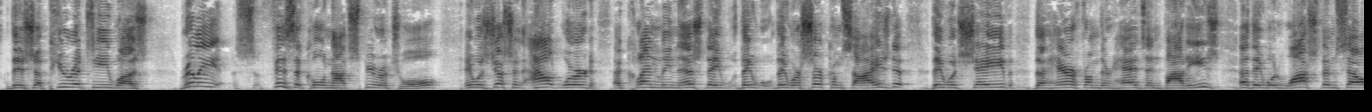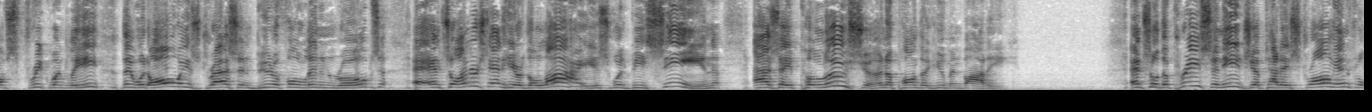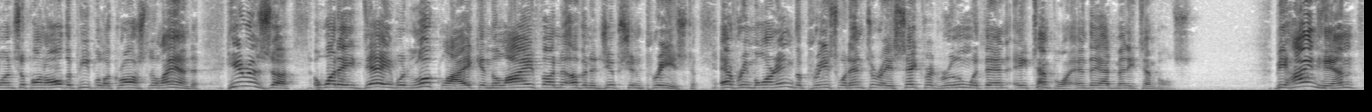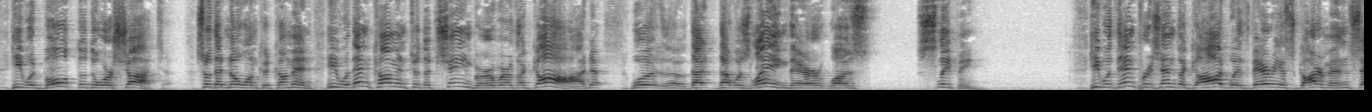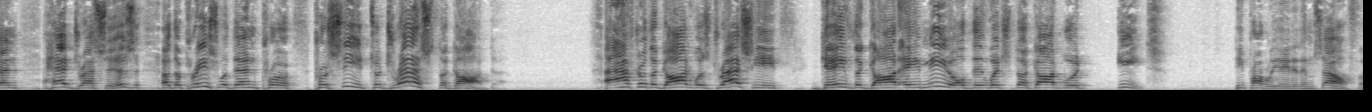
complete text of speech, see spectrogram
this uh, purity was really physical, not spiritual. It was just an outward uh, cleanliness. They, they, they were circumcised. They would shave the hair from their heads and bodies. Uh, they would wash themselves frequently. They would always dress in beautiful linen robes. And so understand here, the lies would be seen as a pollution upon the human body. And so the priests in Egypt had a strong influence upon all the people across the land. Here is uh, what a day would look like in the life of an Egyptian priest. Every morning, the priest would enter a sacred room within a temple, and they had many temples. Behind him, he would bolt the door shut so that no one could come in. He would then come into the chamber where the God uh, that, that was laying there was sleeping. He would then present the god with various garments and headdresses. Uh, the priest would then pro- proceed to dress the god. After the god was dressed, he gave the god a meal which the god would eat. He probably ate it himself.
